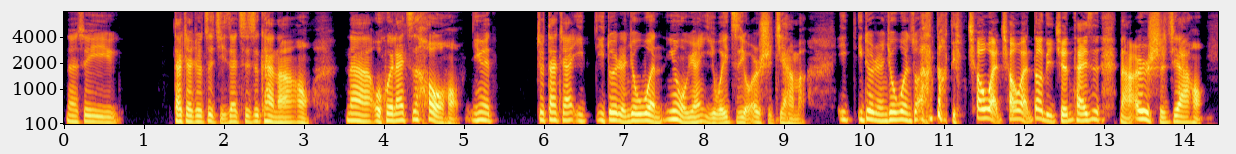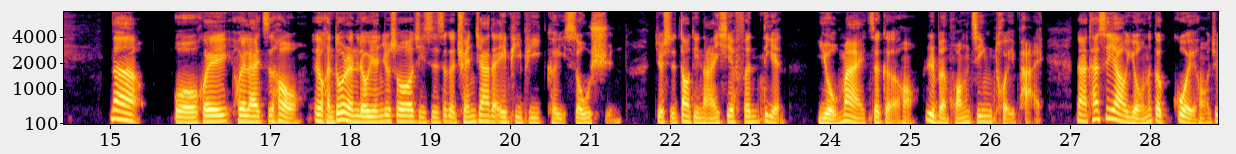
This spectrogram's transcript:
那所以大家就自己再吃吃看啦，哦。那我回来之后，哈，因为。就大家一一堆人就问，因为我原以为只有二十家嘛，一一堆人就问说啊，到底敲碗敲碗，到底全台是哪二十家齁？那我回回来之后，有很多人留言就说，其实这个全家的 APP 可以搜寻，就是到底哪一些分店有卖这个齁日本黄金腿排，那它是要有那个柜齁，就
